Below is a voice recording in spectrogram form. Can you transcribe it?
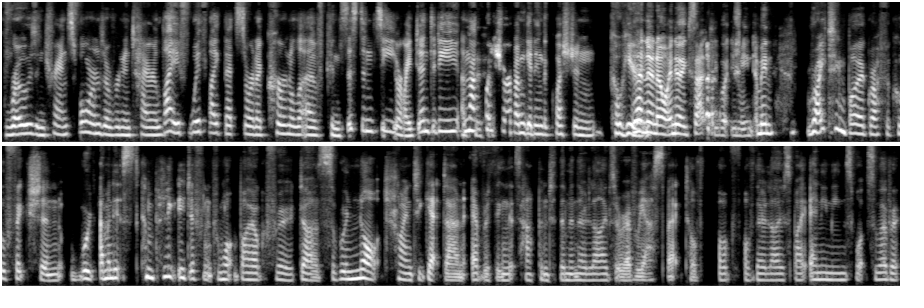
grows and transforms over an entire life with like that sort of kernel of consistency or identity. I'm not quite sure if I'm getting the question coherent. Yeah, no, no, I know exactly what you mean. I mean, writing biographical fiction, we're, I mean, it's completely different from what a biographer does. So we're not trying to get down everything that's happened to them in their lives or every aspect of of, of their lives by any means whatsoever.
